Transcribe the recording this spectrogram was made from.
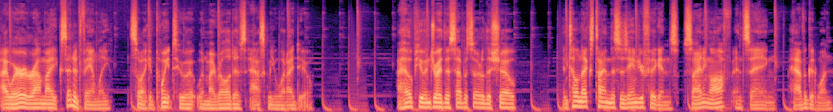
I wear it around my extended family so I can point to it when my relatives ask me what I do. I hope you enjoyed this episode of the show. Until next time, this is Andrew Figgins signing off and saying, have a good one.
